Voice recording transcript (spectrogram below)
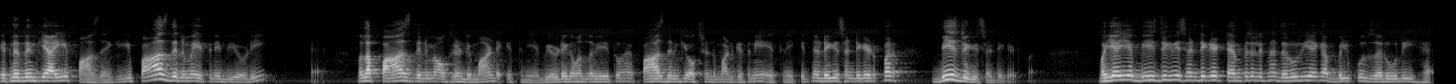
कितने दिन की आएगी? पाँच दिन की पाँच दिन में इतनी बीओडी है। मतलब पाँच दिन में ऑक्सीजन डिमांड इतनी है। बीओडी का मतलब ये तो है, पाँच दिन की ऑक्सीजन डिमांड कितनी है? इतनी। कितने डिग्री सेंटीग्रेड पर? बीस डिग्री सेंटीग्रेड पर। भैया, ये बीस डिग्री सेंटीग्रेड टेम्परेचर लिखना ज़रूरी है क्या? बिल्कुल ज़रूरी है।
